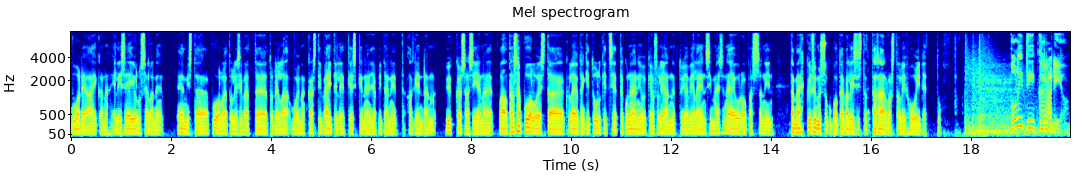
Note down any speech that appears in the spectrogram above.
vuoden aikana. Eli se ei ollut sellainen, mistä puolueet olisivat todella voimakkaasti väitelleet keskenään ja pitäneet agendan ykkösasiana. Et valtaosa puolueista kyllä jotenkin tulkitsi, että kun äänioikeus oli annettu ja vielä ensimmäisenä Euroopassa, niin tämä kysymys sukupuolten välisistä tasa-arvosta oli hoidettu. Politiikka Radio.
